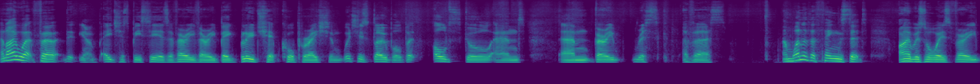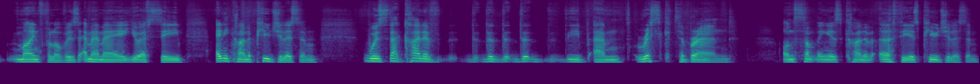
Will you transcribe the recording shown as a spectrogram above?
And I work for, you know, HSBC is a very, very big blue chip corporation, which is global, but old school and um, very risk averse. And one of the things that I was always very mindful of is MMA, UFC, any kind of pugilism was that kind of the the the, the um, risk to brand on something as kind of earthy as pugilism.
